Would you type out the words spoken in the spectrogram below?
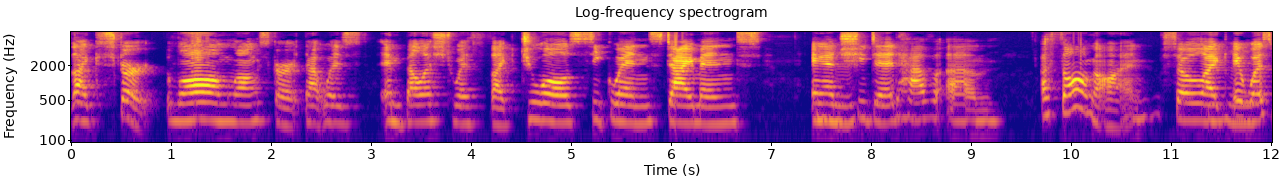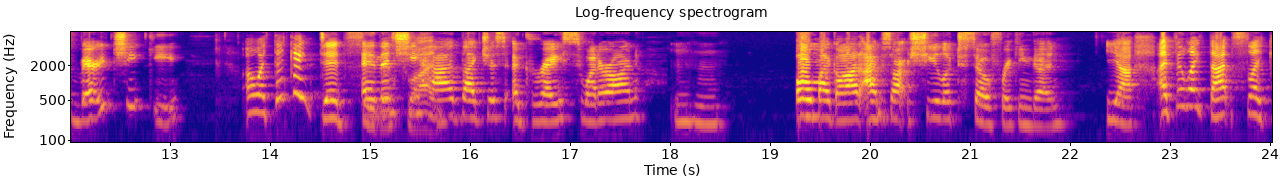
like, skirt, long, long skirt that was embellished with like jewels, sequins, diamonds, and Mhm. she did have um a thong on. So like it Mhm. was very cheeky. Oh, I think I did see and then she one. had like just a gray sweater on. hmm Oh my god, I'm sorry. She looked so freaking good. Yeah, I feel like that's like.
